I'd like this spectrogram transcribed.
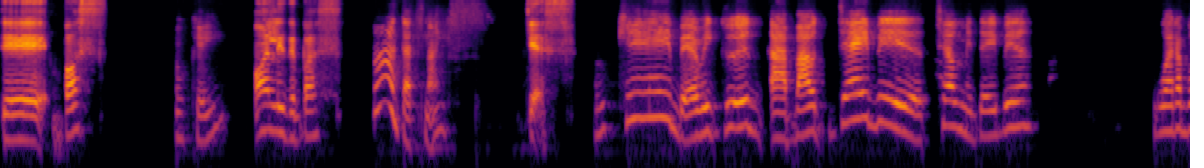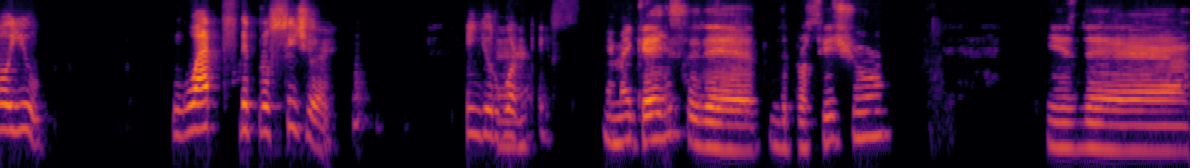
The boss, Okay. only the boss. Ah, that's nice. Yes. Okay, very good. About David, tell me, David, what about you? What's the procedure in your Uh, workplace? In my case, the, the procedure is the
